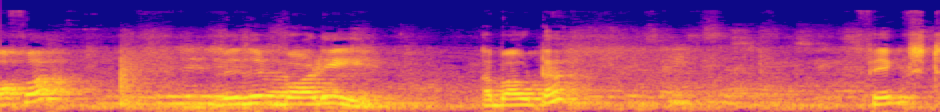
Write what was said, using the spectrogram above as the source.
of a rigid body about a fixed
